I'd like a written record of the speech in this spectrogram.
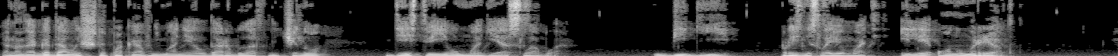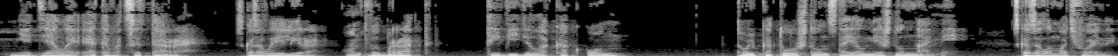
Она догадалась, что пока внимание Элдара было отвлечено, действие его магии ослабло. «Беги!» — произнесла ее мать или он умрет. «Не делай этого, Цитара», — сказала Элира. «Он твой брат. Ты видела, как он...» «Только то, что он стоял между нами», — сказала мать Файны.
